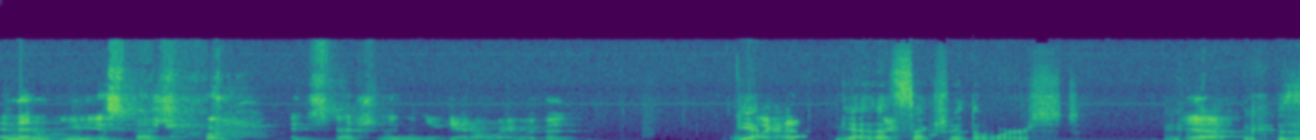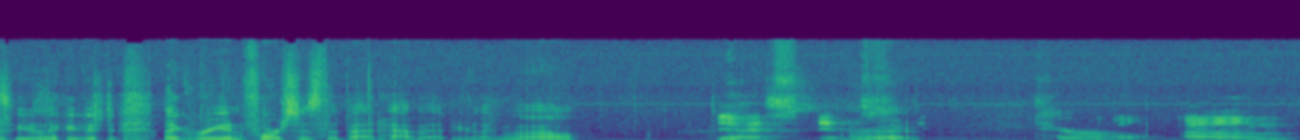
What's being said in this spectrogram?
And then you especially especially when you get away with it. Yeah. Like, uh, Yeah, that's actually the worst. yeah. Because like, it, like reinforces the bad habit. You're like, well, Yeah, it's it's all right. Terrible. Um,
